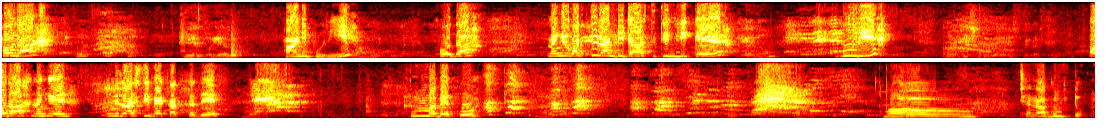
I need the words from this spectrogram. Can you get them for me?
ಹೌದಾ? ಪಾನಿಪುರಿ? ಹೌದಾ? ನಂಗೆ ಗೊತ್ತಿರ ಆಂಟಿ ಜಾಸ್ತಿ ತಿನ್ಲಿಕ್ಕೆ. ಪೂರಿ ಹೌದಾ? ನಂಗೆ ಇನ್ನು ಜಾಸ್ತಿ ಬೇಕಾಗ್ತದೆ. ತುಂಬಾ ಬೇಕು. ಚೆನ್ನಾಗುಂಟು.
